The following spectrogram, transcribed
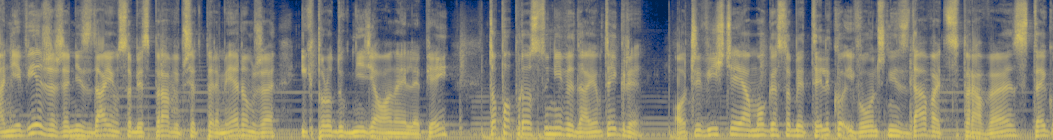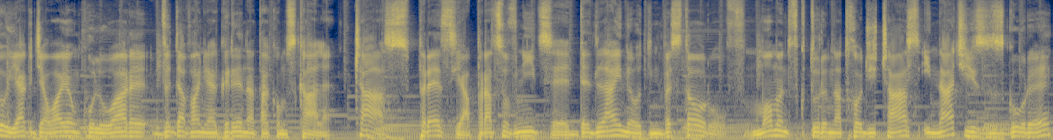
a nie wierzę, że nie zdają sobie sprawy przed premierą, że ich produkt nie działa najlepiej, to po prostu nie wydają tej gry. Oczywiście ja mogę sobie tylko i wyłącznie zdawać sprawę z tego, jak działają kuluary wydawania gry na taką skalę. Czas, presja, pracownicy, deadline od inwestorów, moment, w którym nadchodzi czas i nacisk z góry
